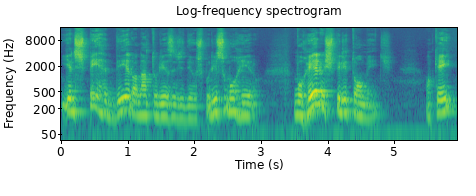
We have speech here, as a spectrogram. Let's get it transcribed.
e eles perderam a natureza de Deus, por isso morreram. Morreram espiritualmente, ok?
